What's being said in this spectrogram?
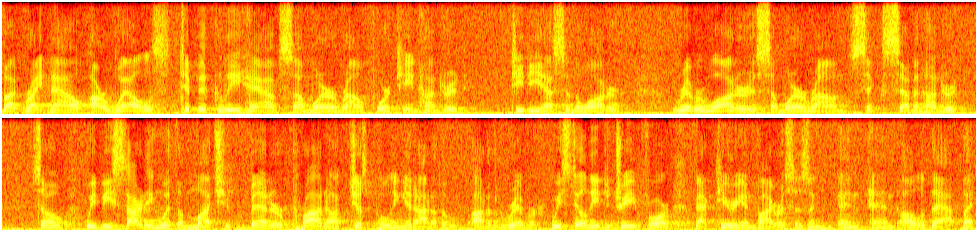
But right now, our wells typically have somewhere around 1,400 TDS in the water. River water is somewhere around six, 700. So we'd be starting with a much better product, just pulling it out of the, out of the river. We still need to treat for bacteria and viruses and, and, and all of that, but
